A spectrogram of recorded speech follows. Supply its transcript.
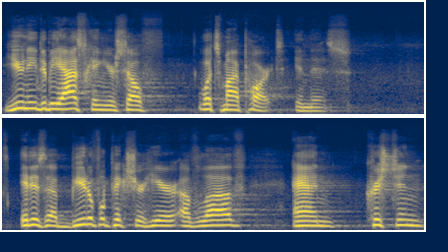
you need to be asking yourself, what's my part in this? It is a beautiful picture here of love and Christian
